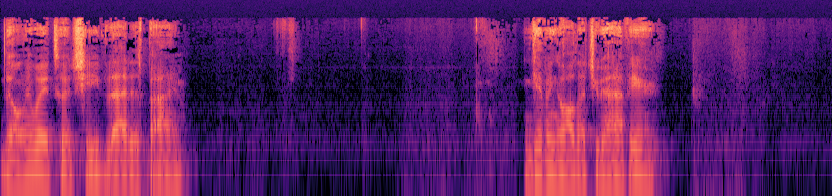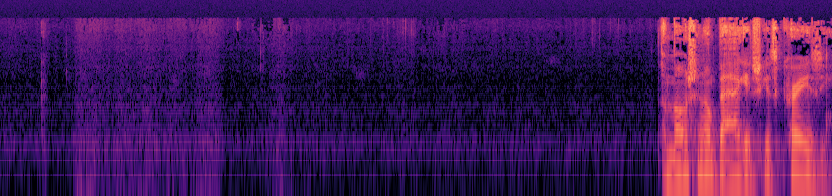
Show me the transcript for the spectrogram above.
The only way to achieve that is by giving all that you have here. Emotional baggage gets crazy.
